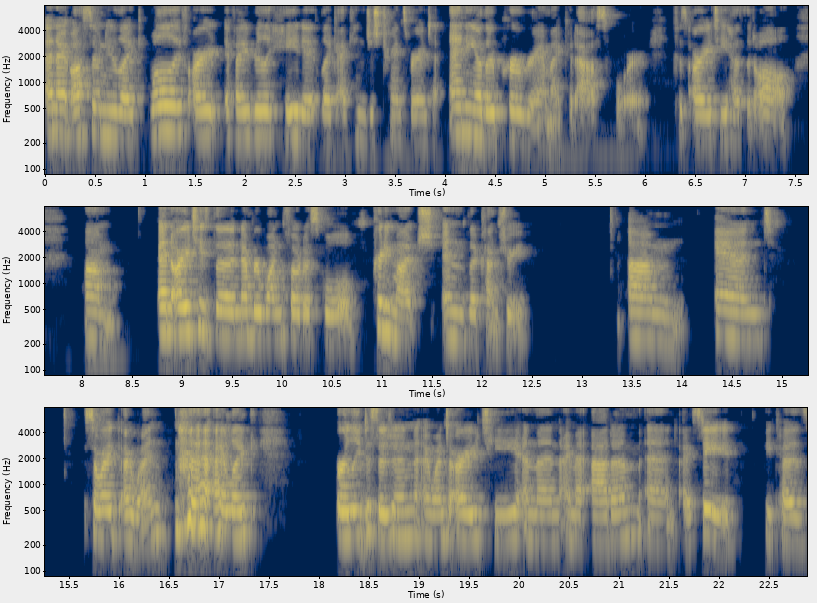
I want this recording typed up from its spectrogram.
And I also knew like, well, if art, if I really hate it, like I can just transfer into any other program I could ask for because RIT has it all. Um, and RIT is the number one photo school pretty much in the country. Um, and so I, I went. I like early decision. I went to RIT and then I met Adam and I stayed because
